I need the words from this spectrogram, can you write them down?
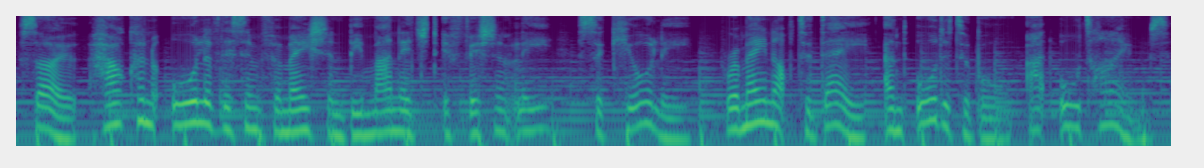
So, how can all of this information be managed efficiently, securely, remain up to date, and auditable at all times?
